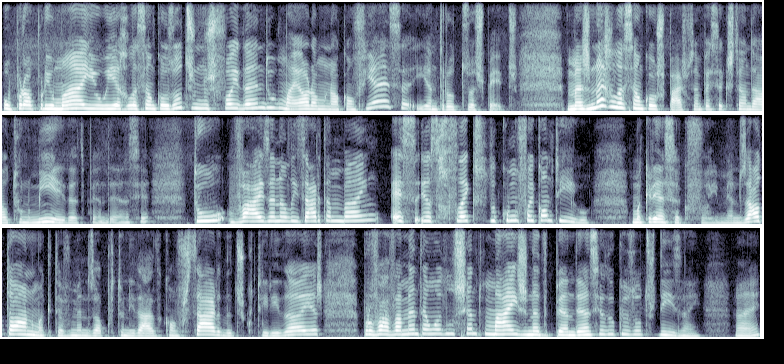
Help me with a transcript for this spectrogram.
o próprio meio e a relação com os outros nos foi dando maior ou menor confiança e entre outros aspectos. Mas na relação com os pais, por exemplo, essa questão da autonomia e da dependência, tu vais analisar também esse, esse reflexo de como foi contigo. Uma criança que foi menos autónoma, que teve menos oportunidade de conversar, de discutir ideias, provavelmente é um adolescente mais na dependência do que os outros dizem, não é?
